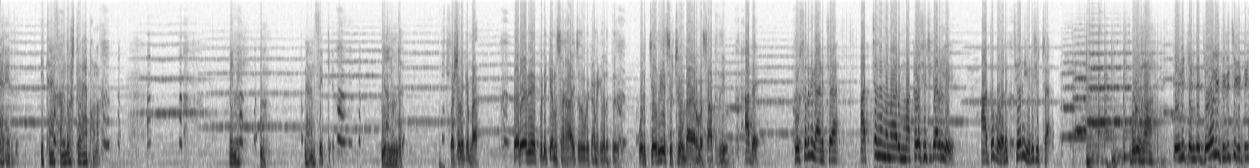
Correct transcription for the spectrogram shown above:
കരയരുത്. ഇച്ഛ സന്തോഷത്തോടെ പോണത്. പിന്നെ നാൻസിക്ക്. ഞാനുണ്ട്. വിഷമിക്കണ്ട. പെരേരെ പിടിക്കാൻ സഹായിച്ചതുകൂടി കണക്കിലെടുത്ത് ഒരു ചെറിയ ശിക്ഷ ഉണ്ടാകാനുള്ള സാധ്യതയുള്ളൂ അതെ. കുസൃതി കാണിച്ച അച്ഛനമ്മമാരും മക്കളെ ശിക്ഷിക്കാറില്ലേ? അതുപോലെ ചെറിയൊരു ശിക്ഷ. മുറുഹ എനിക്ക് എന്റെ ജോലി തിരിച്ചു കിട്ടി.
